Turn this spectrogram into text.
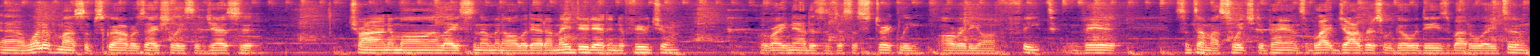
Uh, one of my subscribers actually suggested trying them on, lacing them and all of that. I may do that in the future. But right now this is just a strictly already on feet vid. Sometimes I switch the pants. Black joggers would go with these by the way too.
